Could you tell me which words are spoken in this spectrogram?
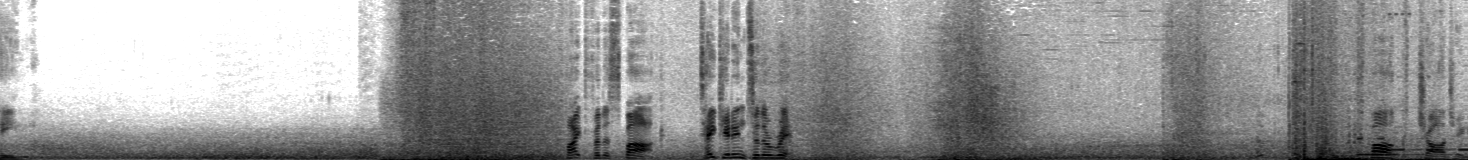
Team. Fight for the spark. Take it into the rift. Spark charging.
